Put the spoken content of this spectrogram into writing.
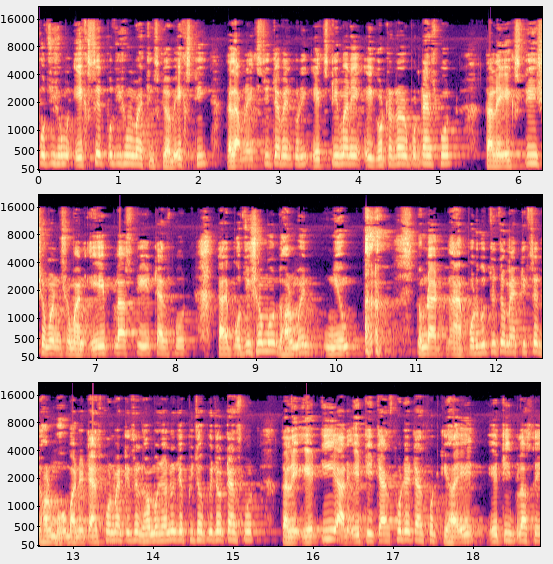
প্রতিসম এক্সের প্রতিসম ম্যাট্রিক্স কী হবে? এক্সটি তাহলে আমরা এক্সটিটা বের করি। এক্সটি মানে এই গোটাটার উপর ট্রান্সপোর্ট তাহলে এক্সটি সমান সমান এ প্লাস টি ট্রান্সপোর্ট তাহলে প্রতিসম ধর্মের নিয়ম, তোমরা পরিবর্তিত ম্যাট্রিক্সের ধর্ম মানে ট্রান্সপোর্ট ম্যাট্রিক্সের ধর্ম জানো যে পৃথক পৃথক ট্রান্সপোর্ট তাহলে এটি আর এটি ট্রান্সপোর্টের ট্রান্সপোর্ট কী হয়? এ এটি প্লাস এ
